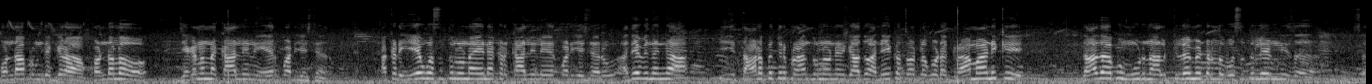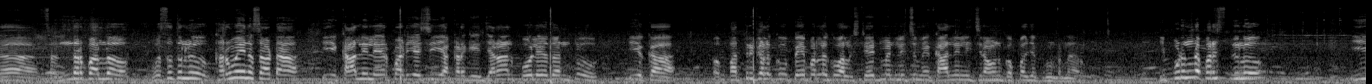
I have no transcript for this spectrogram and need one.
కొండాపురం దగ్గర కొండలో జగనన్న కాలనీని ఏర్పాటు చేసినారు అక్కడ ఏ వసతులు ఉన్నాయని అక్కడ కాలనీలు ఏర్పాటు చేసినారు అదేవిధంగా ఈ తాడపత్రి ప్రాంతంలోనే కాదు అనేక చోట్ల కూడా గ్రామానికి దాదాపు మూడు నాలుగు కిలోమీటర్ల వసతులు లేని స- సందర్భాల్లో వసతులు కరువైన చోట ఈ కాలనీలు ఏర్పాటు చేసి అక్కడికి జనాలు పోలేదు అంటూ ఈ యొక్క పత్రికలకు పేపర్లకు వాళ్ళకి స్టేట్మెంట్లు ఇచ్చి మేము కాలనీలు ఇచ్చినామని గొప్పలు చెప్పుకుంటున్నారు. ఇప్పుడున్న పరిస్థితులు ఈ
